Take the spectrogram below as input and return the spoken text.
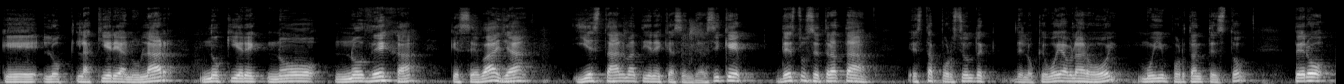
que la quiere anular, no quiere, no, no deja que se vaya y esta alma tiene que ascender. Así que de esto se trata esta porción de, de lo que voy a hablar hoy, muy importante esto, pero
